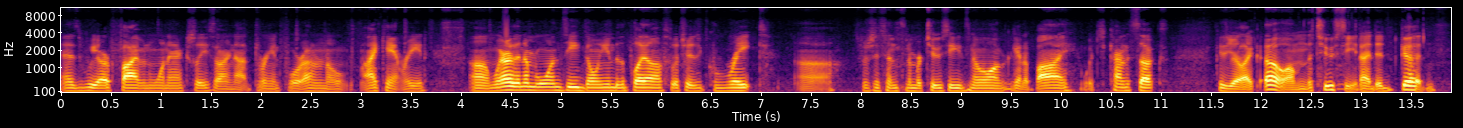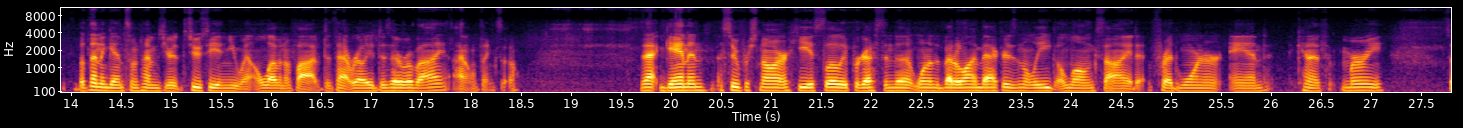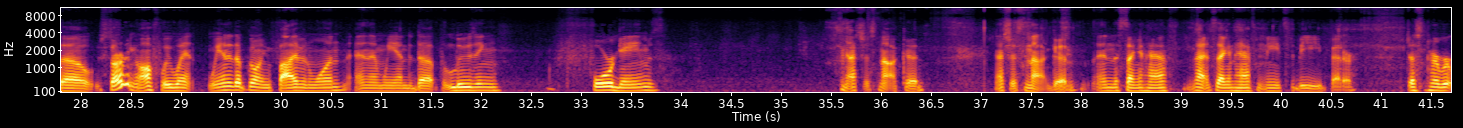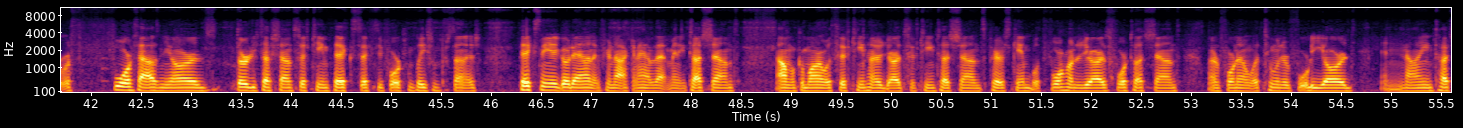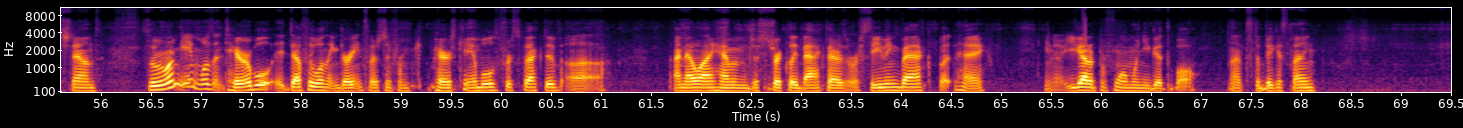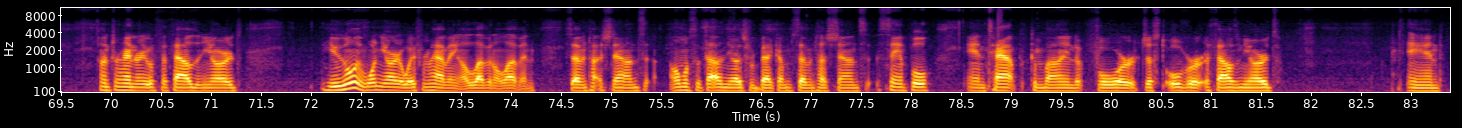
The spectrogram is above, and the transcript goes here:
as we are five and one actually. Sorry, not three and four. I don't know. I can't read. Um, we are the number one seed going into the playoffs, which is great. Uh, especially since number two seeds no longer get a bye, which kind of sucks because you're like, oh, I'm the two seed, I did good. But then again, sometimes you're the two seed and you went 11 and 5. Does that really deserve a bye? I don't think so. Zach Gannon, a superstar, he has slowly progressed into one of the better linebackers in the league alongside Fred Warner and Kenneth Murray. So starting off, we went, we ended up going five and one, and then we ended up losing four games. That's just not good. That's just not good. In the second half, that second half needs to be better. Justin Herbert with 4,000 yards, 30 touchdowns, 15 picks, 64 completion percentage. Picks need to go down if you're not going to have that many touchdowns. Alvin Kamara with 1,500 yards, 15 touchdowns. Parris Campbell with 400 yards, 4 touchdowns. Leonard Fournette with 240 yards and 9 touchdowns. So the run game wasn't terrible. It definitely wasn't great, especially from Parris Campbell's perspective. Uh, I know I have him just strictly back there as a receiving back, but hey, you know, you got to perform when you get the ball. That's the biggest thing. Hunter Henry with 1,000 yards. He was only one yard away from having 11 11. Seven touchdowns, almost 1,000 yards for Beckham, seven touchdowns. Sample and Tap combined for just over 1,000 yards and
